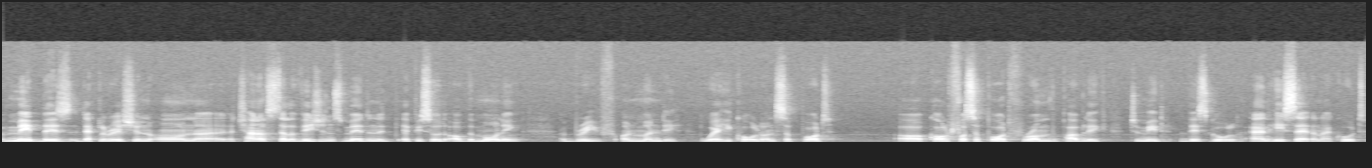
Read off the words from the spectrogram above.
made this declaration on uh, Channels Television's made in an episode of The Morning Brief on Monday, where he called on support, uh, called for support from the public to meet this goal. And he said, and I quote,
